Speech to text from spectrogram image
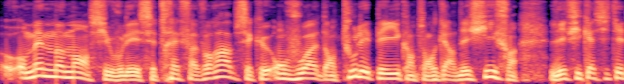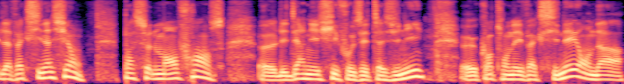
au même moment, si vous voulez, c'est très favorable, c'est qu'on voit dans tous les pays, quand on regarde les chiffres, l'efficacité de la vaccination, pas seulement en France. Euh, les derniers chiffres aux États-Unis, euh, quand on est vacciné, on a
